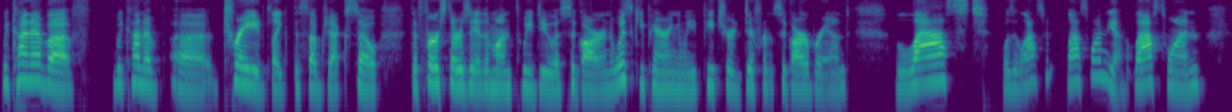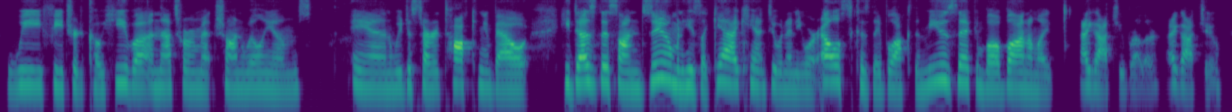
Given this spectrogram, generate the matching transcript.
we kind of uh, we kind of uh, trade like the subjects. So the first Thursday of the month we do a cigar and a whiskey pairing, and we feature a different cigar brand. Last was it last last one? Yeah, last one we featured Cohiba, and that's where we met Sean Williams and we just started talking about he does this on Zoom and he's like, Yeah, I can't do it anywhere else because they block the music and blah, blah blah. And I'm like, I got you, brother. I got you.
